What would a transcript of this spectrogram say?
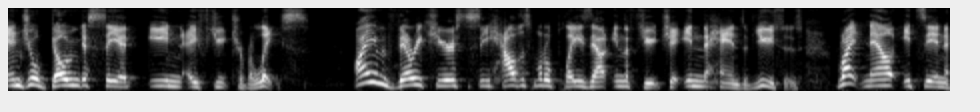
and you're going to see it in a future release. I am very curious to see how this model plays out in the future in the hands of users. Right now, it's in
